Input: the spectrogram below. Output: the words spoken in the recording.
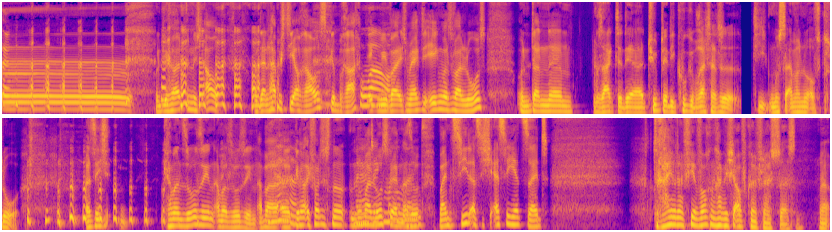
denn? Und die hörte nicht auf. Und dann habe ich die auch rausgebracht, wow. irgendwie, weil ich merkte, irgendwas war los. Und dann ähm, sagte der Typ, der die Kuh gebracht hatte, die musste einfach nur aufs Klo. Weiß ich, kann man so sehen, aber so sehen. Aber ja. äh, genau, ich wollte es nur, nur mal loswerden. Also Moment. Also mein Ziel, also ich esse jetzt seit drei oder vier Wochen habe ich aufgehört, Fleisch zu essen. Ja.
